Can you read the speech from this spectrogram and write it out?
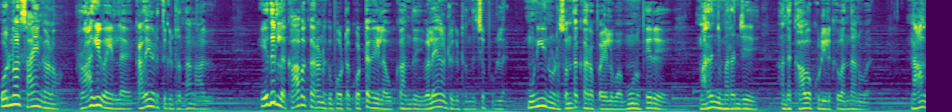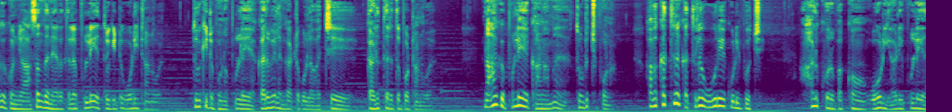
ஒரு நாள் சாயங்காலம் ராகி வயல்ல களை எடுத்துக்கிட்டு இருந்தான் நாகு. எதிரில் காவக்காரனுக்கு போட்ட கொட்டகையில் உட்காந்து விளையாண்டுக்கிட்டு இருந்துச்சு புள்ள. முனியனோட சொந்தக்கார பயலுவா மூணு பேர் மறைஞ்சு மறைஞ்சு அந்த காவக்குடிலுக்கு வந்தானுவ. நாகு கொஞ்சம் அசந்த நேரத்தில் புள்ளைய தூக்கிட்டு ஓடிட்டானுவ. தூக்கிட்டு போன புள்ளைய கருவேலங்காட்டுக்குள்ள வச்சு கழுத்தறுத்து போட்டானுவ. நாகு புள்ளைய காணாம துடிச்சு போனான் அவ கத்துன கத்துல ஊரே கூடி போச்சு. ஆளுக்கு ஒரு பக்கம் ஓடி ஆடி புள்ளைய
